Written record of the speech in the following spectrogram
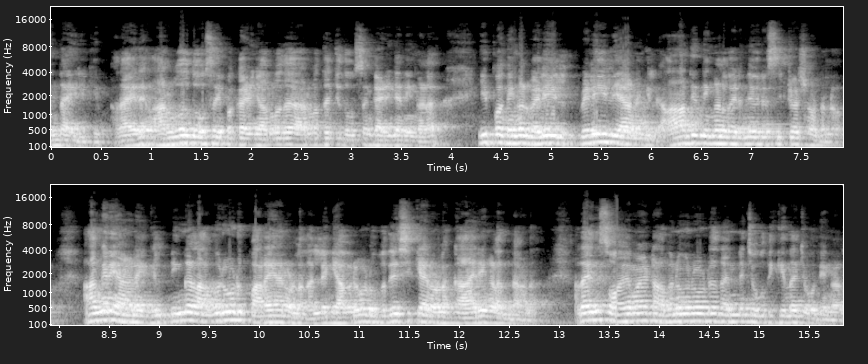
എന്തായിരിക്കും? അതായത് അറുപത് ദിവസം ഇപ്പൊ കഴിഞ്ഞ അറുപത് അറുപത്തഞ്ച് ദിവസം കഴിഞ്ഞ നിങ്ങൾ ഇപ്പൊ നിങ്ങൾ വെളിയിൽ വെളിയിലാണെങ്കിൽ ആദ്യം നിങ്ങൾ വരുന്ന ഒരു സിറ്റുവേഷൻ ഉണ്ടല്ലോ. അങ്ങനെയാണെങ്കിൽ നിങ്ങൾ അവരോട് പറയാനുള്ളത് അല്ലെങ്കിൽ അവരോട് ഉപദേശിക്കാനുള്ള കാര്യങ്ങൾ എന്താണ്? അതായത് സ്വയമായിട്ട് അവനവനോട് തന്നെ ചോദിക്കുന്ന ചോദ്യങ്ങൾ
